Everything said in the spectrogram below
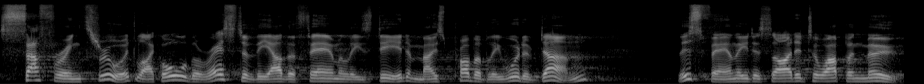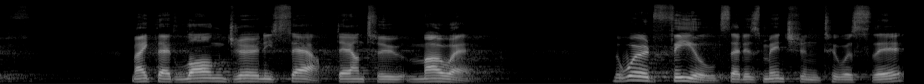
suffering through it like all the rest of the other families did, and most probably would have done, this family decided to up and move, make that long journey south down to Moab. The word fields that is mentioned to us there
